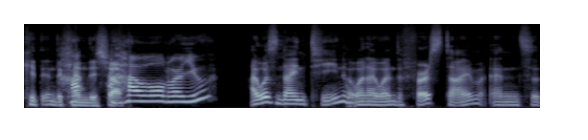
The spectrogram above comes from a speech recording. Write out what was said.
kid in the How- candy shop. How old were you? I was 19 when I went the first time. And uh,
